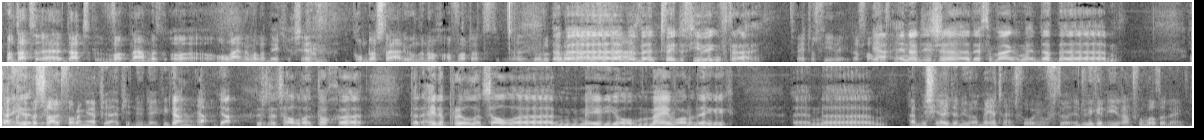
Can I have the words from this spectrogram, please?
Want dat, eh, dat wordt namelijk eh, online ook wel een beetje gezegd. Komt dat stadion er nog of wordt dat eh, door de We corona eh, we hebben twee tot vier weken vertraging. Twee tot vier weken, dat valt Ja, en dat, is, eh, dat heeft te maken met dat... ja, Over de besluitvorming heb je, heb je het nu denk ik. Ja, hè? ja. dus dat zal toch... eh, dat eind april, dat zal eh, medio mei worden, denk ik. En... Ja, misschien heb je er nu wel meer tijd voor. Je hoeft in het weekend niet aan het voetbal te denken.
